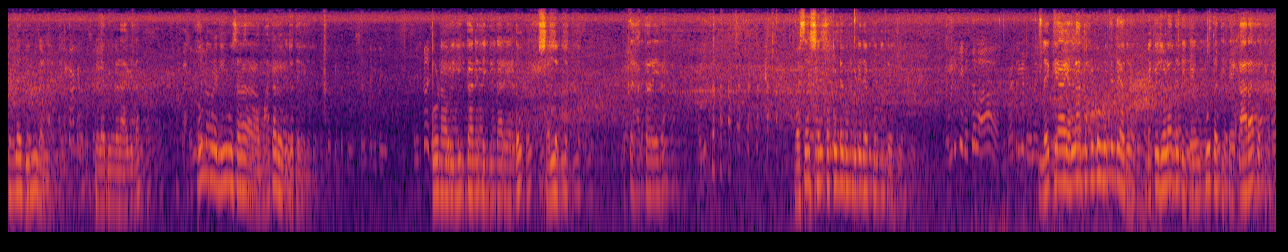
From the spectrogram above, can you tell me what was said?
ಬೆಳದಿಂಗಳ ಬೆಳದಿಂಗಳ ಆಗಿಲ್ಲ ಪೂರ್ಣ ಅವರೇ ನೀವು ಸಹ ಮಾತಾಡಬೇಕು ಜೊತೆಲಿ ಪೂರ್ಣ ಅವರು ಈಗ ತಾನೇ ತೆಗೆದಿದ್ದಾರೆ ಎರಡು. ಶಲ್ಲು. ಮತ್ತೆ ಹಾಕ್ತಾರೆ ಈಗ. ಹೊಸ ಶೆಲ್ ತಕೊಂಡೆ ಬಂದ್ಬಿಟ್ಟಿದೆ ಪೂರ್ಣಂದು ಲೇಕೆ ಎಲ್ಲ ತಕೊಂಡು ಬರ್ತಿದ್ದೆ ಅದು. ಮೆಕ್ಕೆಜೋಳ ತತ್ತಿದ್ದೆ, ಉಪ್ಪು ತತ್ತಿದ್ದೆ, ಖಾರ ತತ್ತಿದ್ದೆ.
